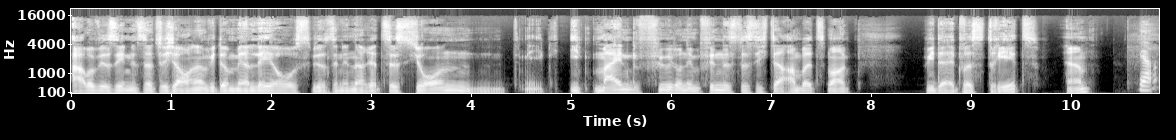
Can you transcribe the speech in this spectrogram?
Aber wir sehen jetzt natürlich auch ne, wieder mehr Layoffs. Wir sind in einer Rezession. Ich, mein Gefühl und Empfinden ist, dass sich der Arbeitsmarkt wieder etwas dreht. Ja. ja.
